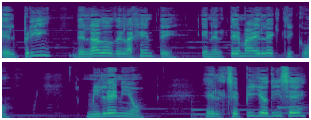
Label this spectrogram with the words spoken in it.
el PRI del lado de la gente en el tema eléctrico. Milenio, el cepillo dice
